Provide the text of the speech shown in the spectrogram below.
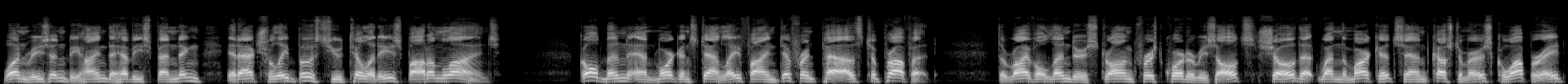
One reason behind the heavy spending, it actually boosts utilities' bottom lines. Goldman and Morgan Stanley find different paths to profit. The rival lenders' strong first quarter results show that when the markets and customers cooperate,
